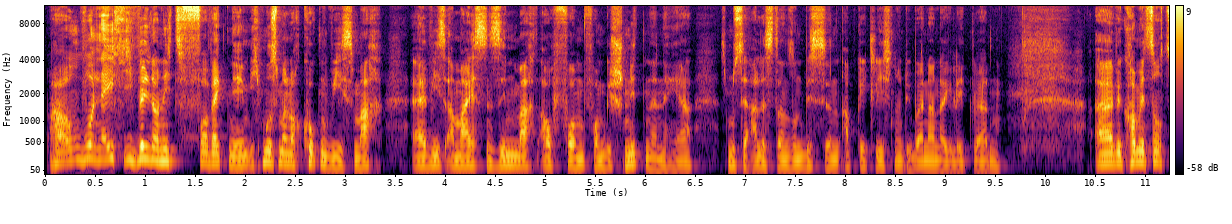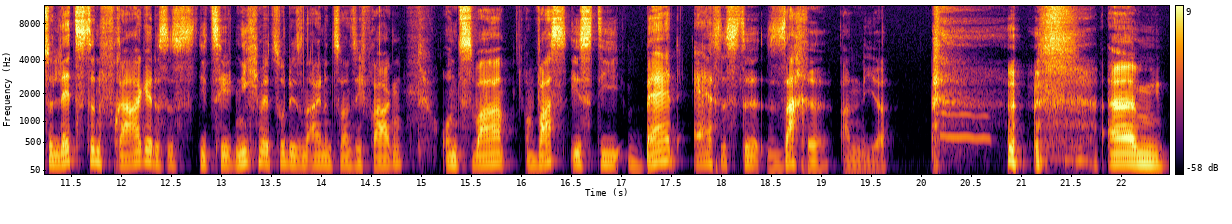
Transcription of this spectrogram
obwohl, nee, ich will noch nichts vorwegnehmen. Ich muss mal noch gucken, wie ich es mache, äh, wie es am meisten Sinn macht, auch vom, vom Geschnittenen her. Es muss ja alles dann so ein bisschen abgeglichen und übereinander gelegt werden. Äh, wir kommen jetzt noch zur letzten Frage. Das ist, die zählt nicht mehr zu diesen 21 Fragen. Und zwar, was ist die badasseste Sache an dir? ähm,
